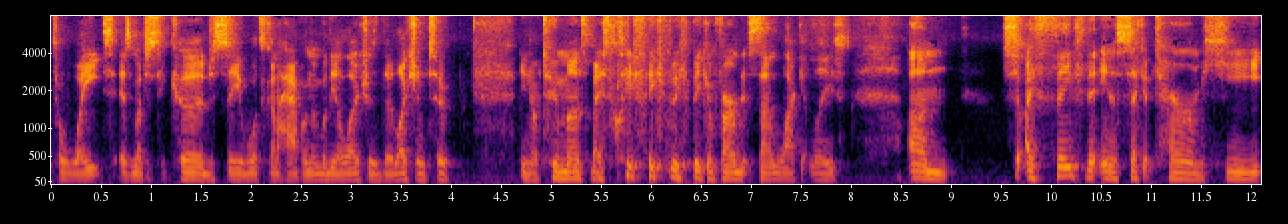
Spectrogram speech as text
to wait as much as he could to see what's going to happen with the elections. The election took you know two months basically to be confirmed it sounded like at least. Um, so I think that in a second term, he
